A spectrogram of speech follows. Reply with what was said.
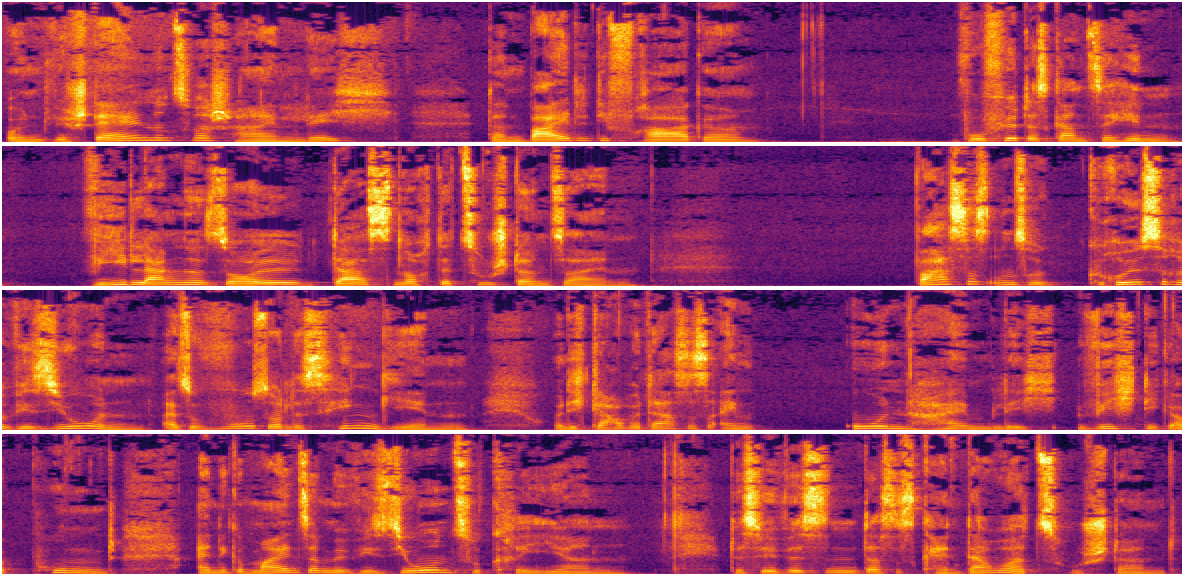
Und wir stellen uns wahrscheinlich dann beide die Frage, wo führt das Ganze hin? Wie lange soll das noch der Zustand sein? Was ist unsere größere Vision? Also wo soll es hingehen? Und ich glaube, das ist ein unheimlich wichtiger Punkt, eine gemeinsame Vision zu kreieren, dass wir wissen, das ist kein Dauerzustand.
